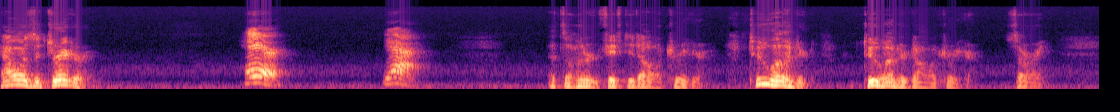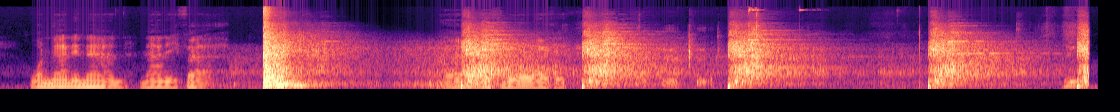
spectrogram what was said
How was the trigger? Hair. Yeah. That's a $150 trigger. 200 $200 trigger. Sorry. 199.95. Oh, ah, that's more like it.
